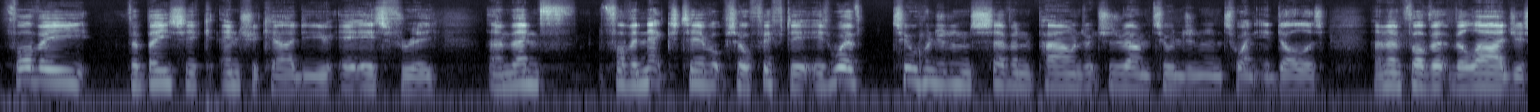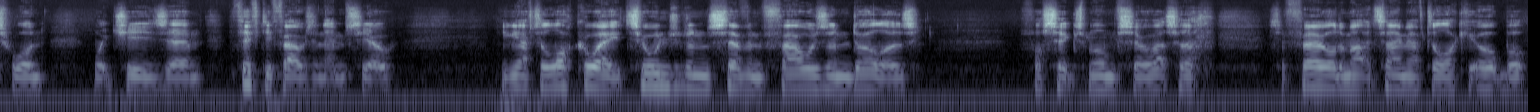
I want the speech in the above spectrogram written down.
For the the basic entry card, you, it is free, and then for the next tier up, so 50, is worth 207 pounds, which is around 220 dollars, and then for the, the largest one, which is um, 50,000 MCO, you're gonna have to lock away 207 thousand dollars for six months. So that's a it's a fair old amount of time you have to lock it up, but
